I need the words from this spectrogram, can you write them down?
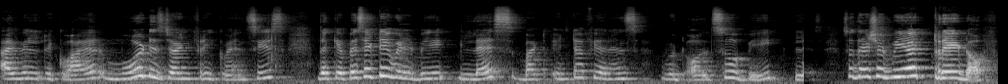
I will require more disjoint frequencies. The capacity will be less but interference would also be less. So there should be a trade-off.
